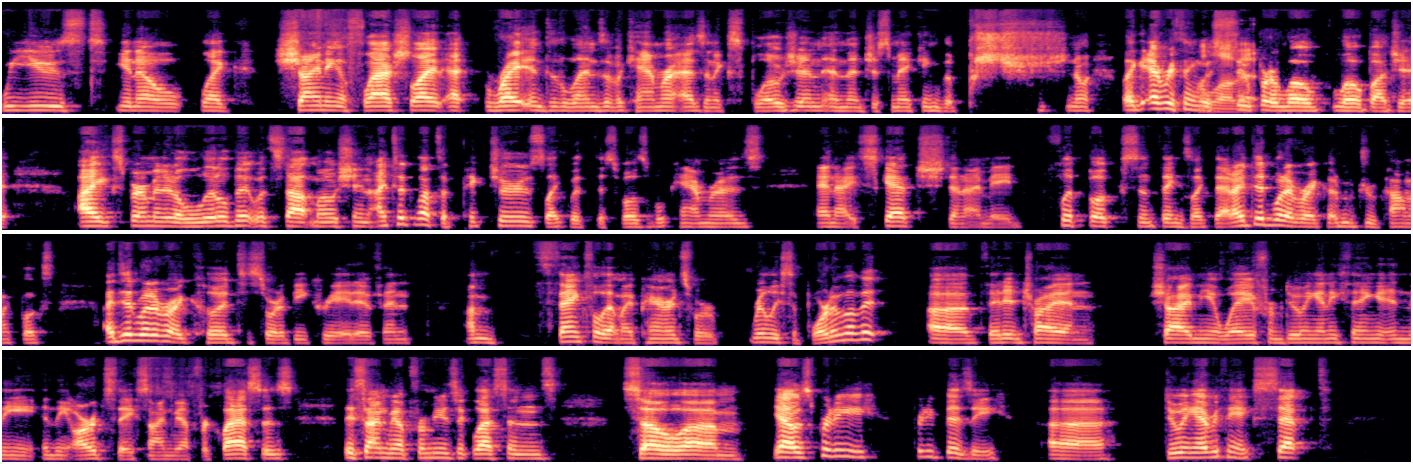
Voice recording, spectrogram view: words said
we used, you know, like shining a flashlight at right into the lens of a camera as an explosion and then just making the you know like everything was super it. low low budget. I experimented a little bit with stop motion. I took lots of pictures like with disposable cameras and i sketched and i made flip books and things like that. I did whatever i could. I drew comic books. I did whatever i could to sort of be creative and i'm thankful that my parents were really supportive of it. Uh, they didn't try and shy me away from doing anything in the in the arts. They signed me up for classes. They signed me up for music lessons. So um, yeah, I was pretty pretty busy uh, doing everything except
